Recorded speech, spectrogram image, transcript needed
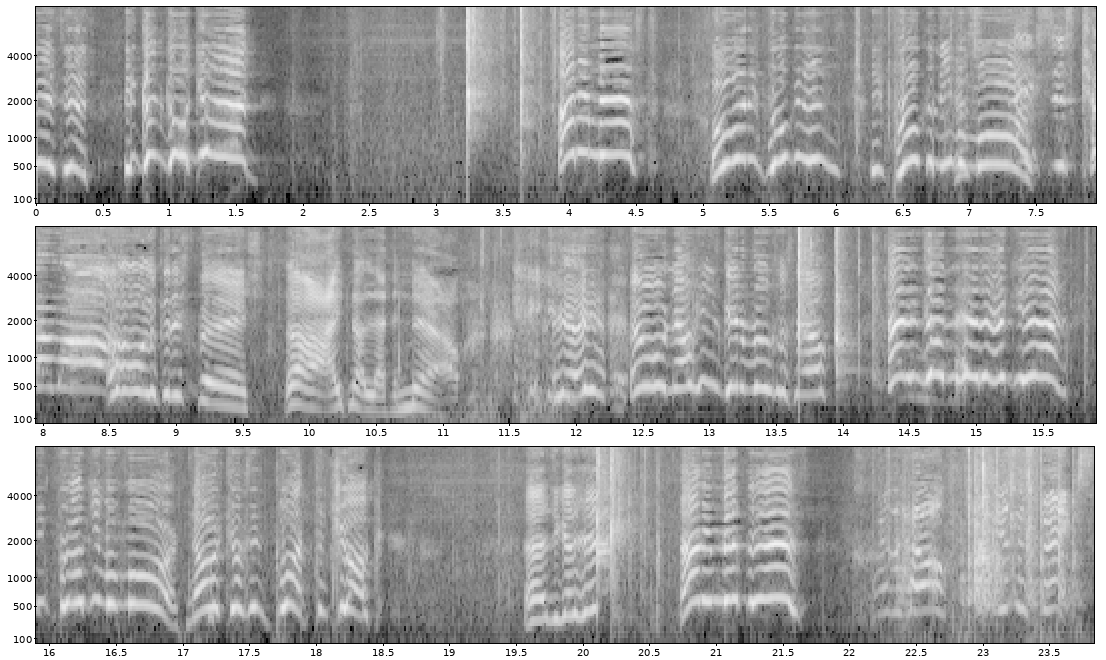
pieces! He's gonna go again! And he missed! Oh, and he's broken in! He's broken even His more! face just come off. Oh, look at his face! Ah, he's not laughing now. yeah, yeah. Oh, now he's getting ruthless now. And he doesn't hit it again! He broke even more! Now it's just his butt to chuck! Is he gonna hit? And he misses! Where the hell? Use his face.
